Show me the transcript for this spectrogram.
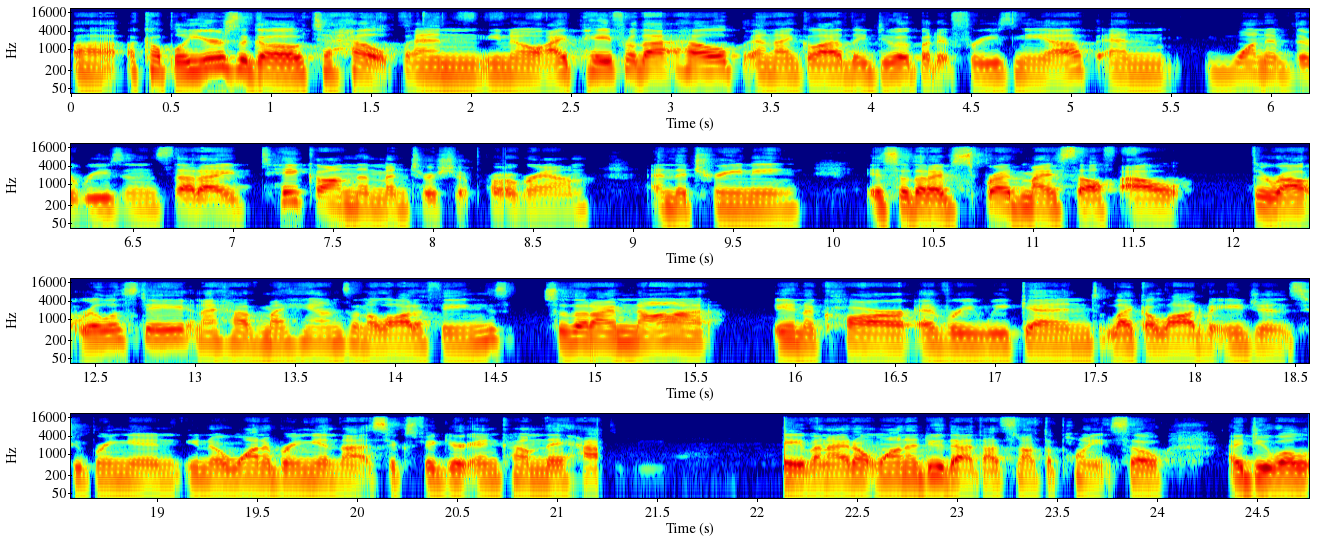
uh, a couple years ago to help. And you know i pay for that help and i gladly do it but it frees me up. And one of the reasons that i take on the mentorship program and the training is so that i've spread myself out throughout real estate and i have my hands on a lot of things so that i'm not in a car every weekend like a lot of agents who bring in you know want to bring in that six figure income they have to save and i don't want to do that. That's not the point. So i do a,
